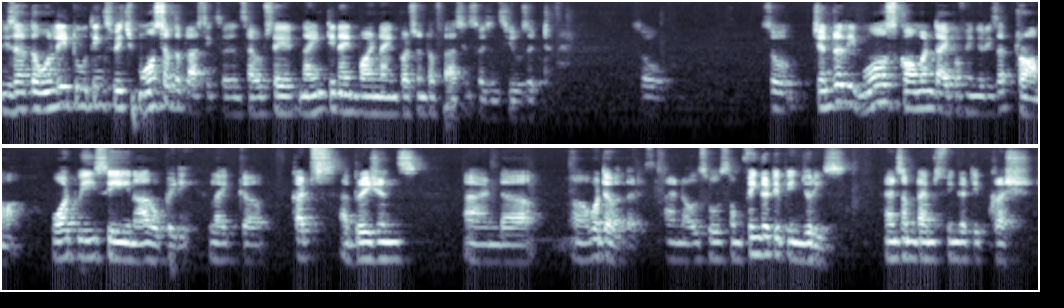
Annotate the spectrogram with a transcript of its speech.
These are the only two things which most of the plastic surgeons, I would say 99.9% of plastic surgeons use it. So, so generally most common type of injuries are trauma, what we see in our OPD, like uh, cuts, abrasions, and uh, uh, whatever that is, and also some fingertip injuries, and sometimes fingertip crush.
